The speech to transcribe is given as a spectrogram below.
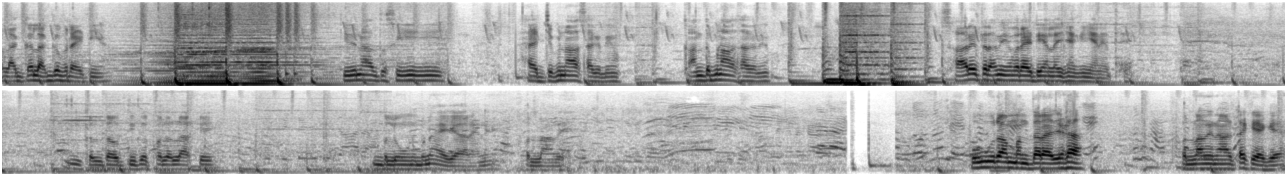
ਅਲੱਗ-ਅਲੱਗ ਵੈਰਾਈਟੀਆਂ। ਜਿਹਦੇ ਨਾਲ ਤੁਸੀਂ ਹੈਜ ਬਣਾ ਸਕਦੇ ਹੋ, ਕੰਧ ਬਣਾ ਸਕਦੇ ਹੋ। ਸਾਰੇ ਤਰ੍ਹਾਂ ਦੀਆਂ ਵੈਰਾਈਟੀਆਂ ਲਈਆਂ ਗਈਆਂ ਨੇ ਇੱਥੇ। ਗਲਦੌਦੀ ਦੇ ਫੁੱਲ ਲਾ ਕੇ ਬਲੂਨ ਬਣਾਏ ਜਾ ਰਹੇ ਨੇ ਫੁੱਲਾਂ ਦੇ। ਪੂਰਾ ਮੰਦਿਰ ਆ ਜਿਹੜਾ ਫੁੱਲਾਂ ਦੇ ਨਾਲ ਢਕਿਆ ਗਿਆ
